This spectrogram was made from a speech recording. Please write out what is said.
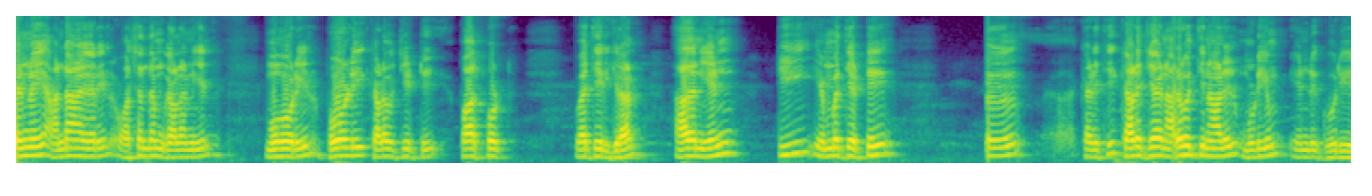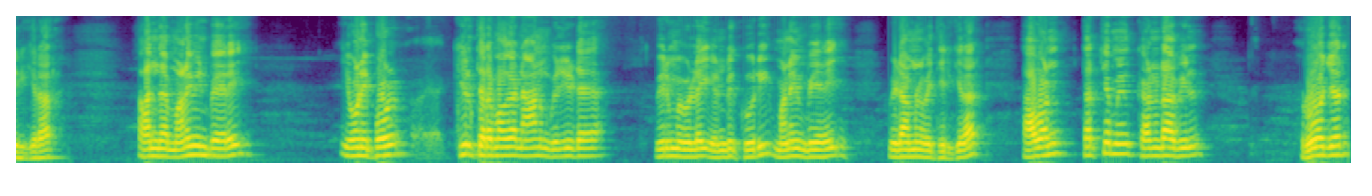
சென்னை அண்ணா நகரில் வசந்தம் காலனியில் முகவரியில் போலி கடவுச்சீட்டு பாஸ்போர்ட் வைத்திருக்கிறான். அதன் எண் டி எண்பத்தெட்டு. கடைசி கடைசியாக அறுபத்தி நாலில் முடியும் என்று கூறியிருக்கிறார். அந்த மனைவின் பெயரை இவனைப் போல் கீழ்த்தரமாக நானும் வெளியிட விரும்பவில்லை என்று கூறி மனைவி பெயரை விடாமல் வைத்திருக்கிறார். அவன் தற்சமயம் கனடாவில் ரோஜர்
